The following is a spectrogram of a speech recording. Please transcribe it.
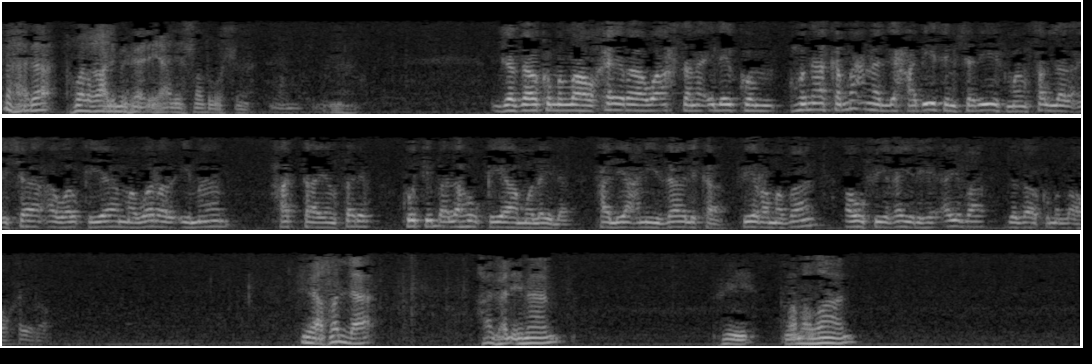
فهذا هو الغالب من فعله عليه الصلاة والسلام. جزاكم الله خيرا وأحسن إليكم. هناك معنى لحديث شريف من صلى العشاء والقيام وراء الإمام حتى ينصرف. كتب له قيام ليلة. هل يعني ذلك في رمضان أو في غيره أيضا؟ جزاكم الله خيرا. إذا صلى خلف الإمام في رمضان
